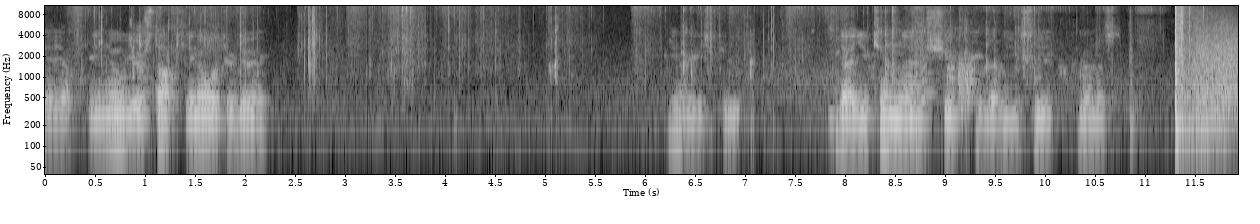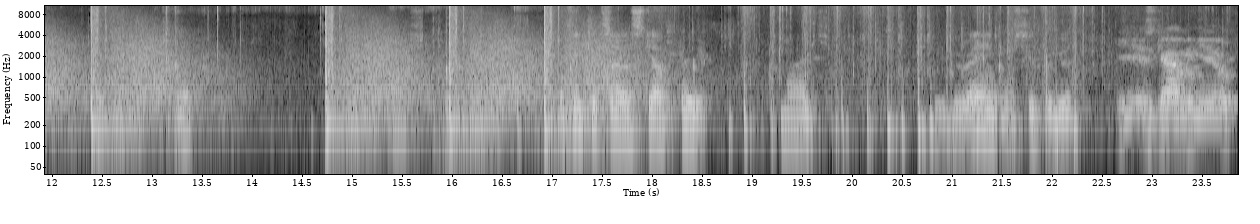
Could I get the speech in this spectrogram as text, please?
Okay, yeah. You know your stuff. You know what you're doing. Yeah, you, you- yeah, you can uh, shoot whoever you see. To be honest. Yeah. I think it's a scav player. Nice. Your aim is super good. He is scamming you.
